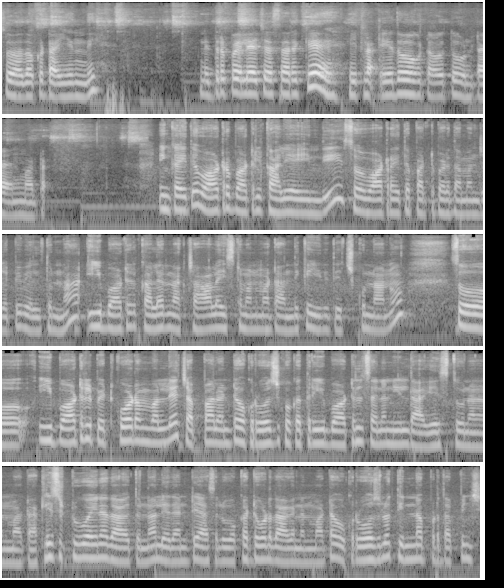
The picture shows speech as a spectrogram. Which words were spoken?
సో అదొకటి అయ్యింది. నిద్రపోయి లేచేసరికి ఇట్లా ఏదో ఒకటి అవుతూ ఉంటాయన్నమాట. ఇంకైతే వాటర్ బాటిల్ ఖాళీ అయ్యింది సో వాటర్ అయితే పట్టు పెడదామని చెప్పి వెళ్తున్నా. ఈ బాటిల్ కలర్ నాకు చాలా ఇష్టం అనమాట అందుకే ఇది తెచ్చుకున్నాను. సో ఈ బాటిల్ పెట్టుకోవడం వల్లే చెప్పాలంటే ఒక రోజుకి ఒక త్రీ బాటిల్స్ అయినా నీళ్ళు తాగేస్తున్నాను అనమాట అట్లీస్ట్ టూ అయినా తాగుతున్నా. లేదంటే అసలు ఒకటి కూడా తాగను అనమాట ఒక రోజులో తిన్నప్పుడు తప్పించి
